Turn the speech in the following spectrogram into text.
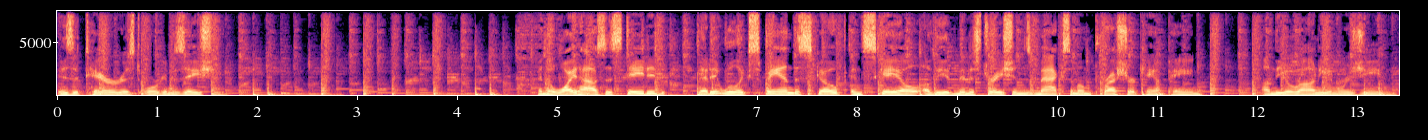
is a terrorist organization. And the White House has stated that it will expand the scope and scale of the administration's maximum pressure campaign on the Iranian regime.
